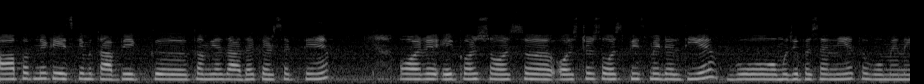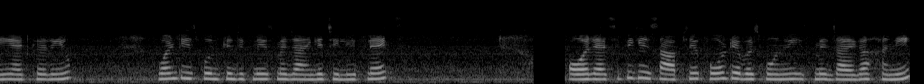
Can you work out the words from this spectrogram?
आप अपने टेस्ट के मुताबिक कम या ज़्यादा कर सकते हैं. और एक और सॉस ऑयस्टर सॉस भी इसमें डलती है. वो मुझे पसंद नहीं है तो वो मैं नहीं ऐड कर रही हूँ. वन टीस्पून के जितने इसमें जाएँगे चिली फ्लेक्स और रेसिपी के हिसाब से फ़ोर टेबल स्पून ही इसमें जाएगा हनी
